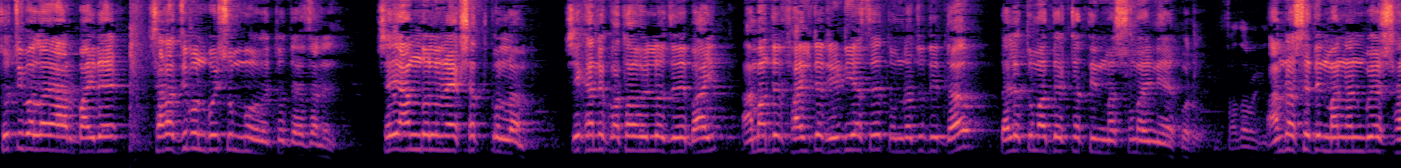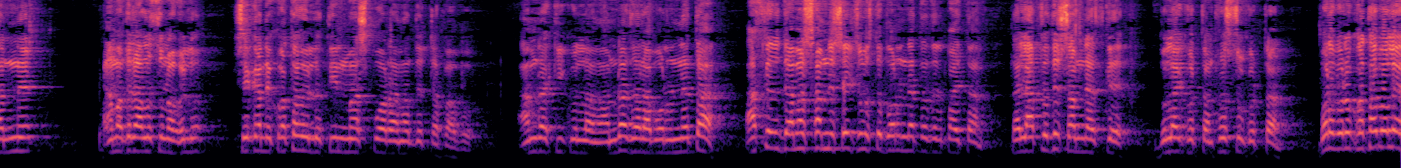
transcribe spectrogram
সচিবালয় আর বাইরে সারা জীবন বৈষম্য হইতো জানেন। সেই আন্দোলনে একসাথ করলাম। সেখানে কথা হইল যে ভাই আমাদের ফাইলটা রেডি আছে তোমরা যদি দাও তাহলে তোমাদের একটা তিন মাস সময় নিয়ে করো। আমরা সেদিন মান্নান বইয়ের সামনে আমাদের আলোচনা হইল, সেখানে কথা হইল, তিন মাস পর আমাদেরটা পাবো। আমরা কি করলাম? আমরা যারা বড় নেতা, আজকে যদি আমার সামনে সেই সমস্ত বড় নেতাদের পাইতাম, তাহলে আপনাদের সামনে আজকে দোলাই করতাম, প্রশ্ন করতাম। বড় বড় কথা বলে,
